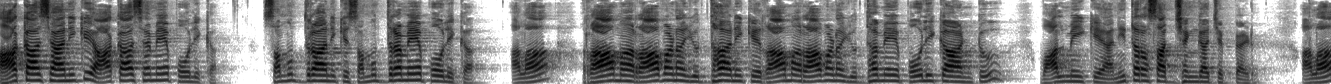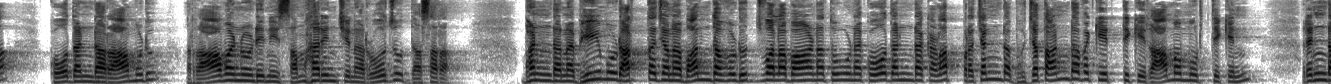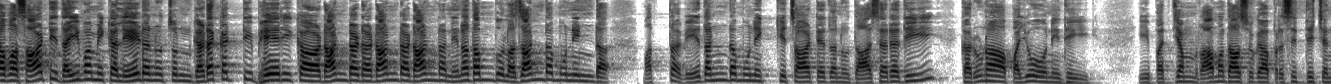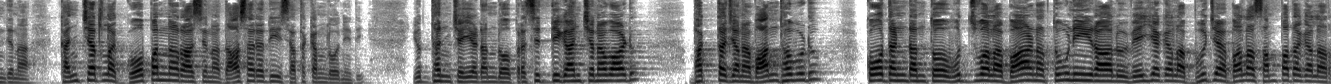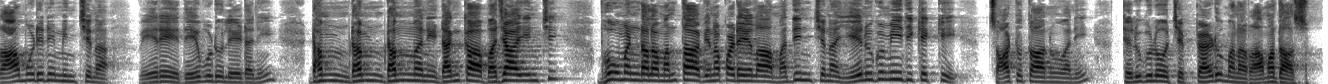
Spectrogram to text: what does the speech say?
ఆకాశానికి ఆకాశమే పోలిక సముద్రానికి సముద్రమే పోలిక అలా రామ రావణ యుద్ధానికి రామ రావణ యుద్ధమే పోలిక అంటూ వాల్మీకి అనితర సాధ్యంగా చెప్పాడు. అలా కోదండ రాముడు రావణుడిని సంహరించిన రోజు దసరా. భండన భీముడు అర్తజన బాంధవుడు ఉజ్వల బాణతూణ కోదండ కళ ప్రచండ భుజతాండవ కీర్తికి రామమూర్తికిన్ రెండవ సాటి దైవమిక లేడనుచున్ గడకట్టి భేరిక డాండడ డాండ డాండ నినదంబుల జాండము నిండ మత్త వేదండమునెక్కి చాటెదను దాశరథి కరుణాపయోనిధి. ఈ పద్యం రామదాసుగా ప్రసిద్ధి చెందిన కంచర్ల గోపన్న రాసిన దాశరథి శతకంలోనిది. యుద్ధం చేయడంలో ప్రసిద్ధిగాంచినవాడు భక్తజన బాంధవుడు కోదండంతో ఉజ్వల బాణ తూణీరాలు వేయగల భుజ బల సంపదగల రాముడిని మించిన వేరే దేవుడు లేడని ఢం ఢం ఢం అని డంకా బజాయించి భూమండలమంతా వినపడేలా మదించిన ఏనుగు మీదికెక్కి చాటుతాను అని తెలుగులో చెప్పాడు మన రామదాసు.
